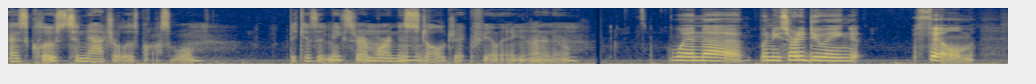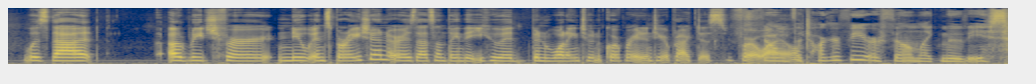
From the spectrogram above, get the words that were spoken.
as close to natural as possible. Because it makes for a more mm-hmm. nostalgic mm-hmm. feeling. I don't know. When, uh, when you started doing film, was that a reach for new inspiration, or is that something that you had been wanting to incorporate into your practice for a film while? Photography or film like movies?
